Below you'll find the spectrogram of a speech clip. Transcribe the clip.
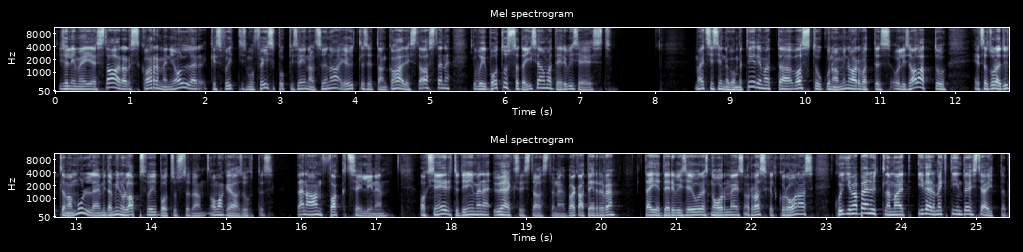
siis oli meie staararst Karmen Joller, kes võttis mu Facebooki seinal sõna ja ütles, et ta on kaheteistaastane ja võib otsustada ise oma tervise eest ma jätsin sinna kommenteerimata vastu, kuna minu arvates oli see alatu, et sa tuled ütlema mulle, mida minu laps võib otsustada oma keha suhtes. täna on fakt selline. vaktsineeritud inimene, üheksateistaastane, väga terve, täie tervise juures noormees on raskelt koroonas, kuigi ma pean ütlema, et Ivermectin tõesti aitab,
